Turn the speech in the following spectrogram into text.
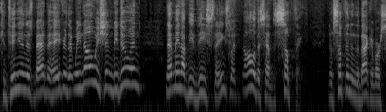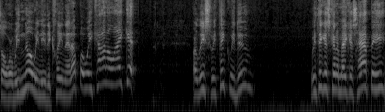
continue in this bad behavior that we know we shouldn't be doing? That may not be these things, but all of us have something you know, something in the back of our soul where we know we need to clean that up, but we kind of like it. Or at least we think we do. We think it's going to make us happy.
